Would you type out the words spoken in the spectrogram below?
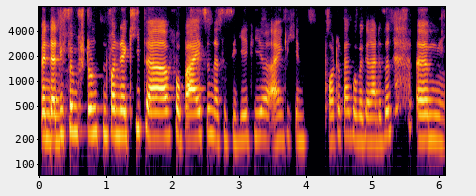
wenn dann die fünf Stunden von der Kita vorbei sind, also sie geht hier eigentlich in Portugal, wo wir gerade sind, ähm,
